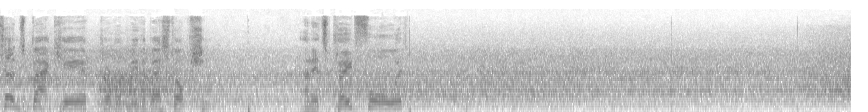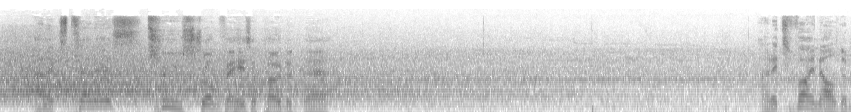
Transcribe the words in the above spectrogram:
Turns back here, probably the best option. And it's played forward. Alex Telles, too strong for his opponent there. And it's Wijnaldum.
